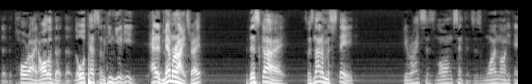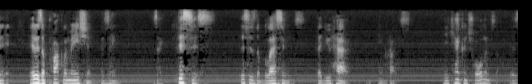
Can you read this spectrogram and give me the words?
the, the Torah and all of the, the, the Old Testament. He knew, he had it memorized, right? This guy, so it's not a mistake. He writes this long sentence, this one long, and it is a proclamation. It's saying, it's like, this is, this is the blessings that you have in Christ. And he can't control himself. It is,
